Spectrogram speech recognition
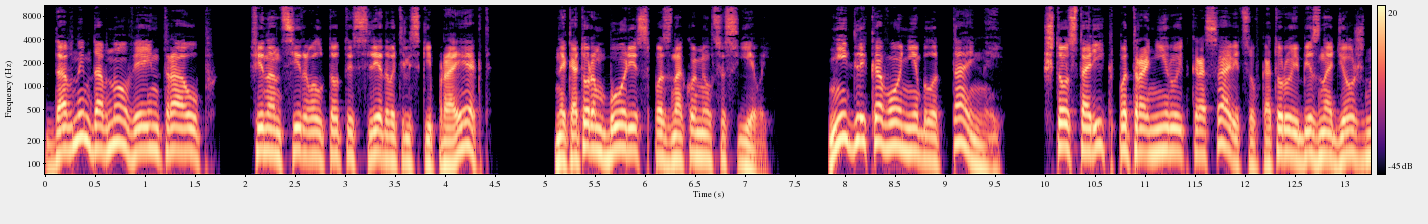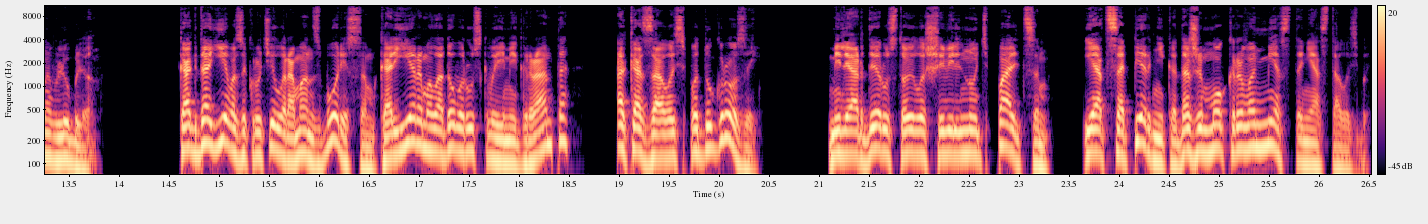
Давным-давно Вейнтрауб финансировал тот исследовательский проект, на котором Борис познакомился с Евой. Ни для кого не было тайной, что старик патронирует красавицу, в которую безнадежно влюблен. Когда Ева закрутила роман с Борисом, карьера молодого русского эмигранта оказалась под угрозой. Миллиардеру стоило шевельнуть пальцем, и от соперника даже мокрого места не осталось бы.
